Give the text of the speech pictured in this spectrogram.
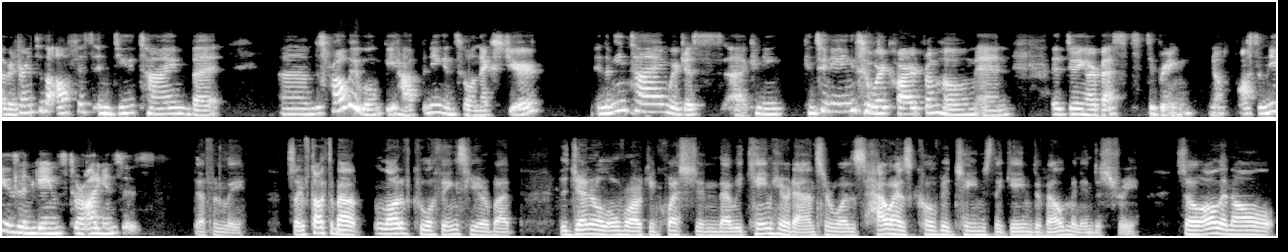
uh, return to the office in due time but um, this probably won't be happening until next year. In the meantime, we're just uh, continuing to work hard from home and uh, doing our best to bring you know awesome news and games to our audiences. Definitely. So we've talked about a lot of cool things here, but the general overarching question that we came here to answer was how has COVID changed the game development industry? So all in all,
